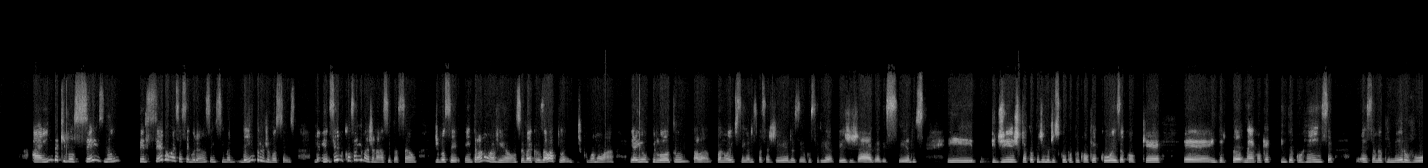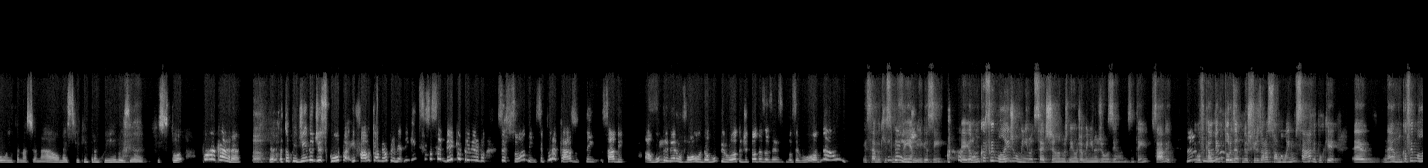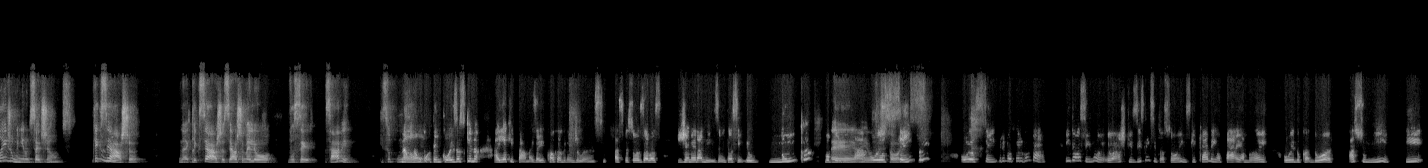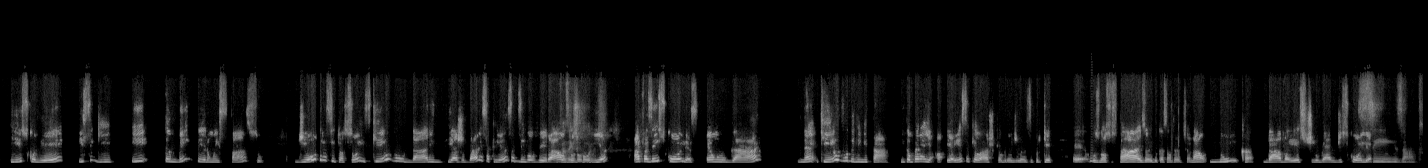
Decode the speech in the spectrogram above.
Ainda que vocês não percebam essa segurança em cima, dentro de vocês. Você consegue imaginar a situação de você entrar num avião, você vai cruzar o Atlântico, vamos lá. E aí o piloto fala: Boa noite, senhores passageiros. Eu gostaria desde já agradecê-los e pedir, já estou pedindo desculpa por qualquer coisa, qualquer, é, inter, né, qualquer intercorrência. Esse é o meu primeiro voo internacional, mas fiquem tranquilos, eu estou. Porra, cara, eu, eu tô pedindo desculpa e falo que é o meu primeiro. Ninguém precisa saber que é o primeiro voo. Você soube? Você por acaso tem, sabe, algum Sim. primeiro voo de algum piloto de todas as vezes que você voou? Não. E sabe o que isso me vem, Entende? amiga? Assim, é, eu nunca fui mãe de um menino de 7 anos, nem de uma menina de 11 anos, entende? Sabe? Eu vou ficar o tempo todo dizendo para meus filhos: olha só, a mamãe não sabe, porque é, né, eu nunca fui mãe de um menino de 7 anos. O que, que você acha? Né? O que, que você acha? Você acha melhor você, sabe? Isso, Não, não, co- tem coisas que não. Aí é que tá, mas aí qual que é o grande lance? As pessoas elas generalizam. Então, assim, eu nunca vou É, perguntar, é ou eu sempre, ou eu sempre vou perguntar. Então, assim, não, eu acho que existem situações que cabem ao pai, à mãe, o educador assumir e, e escolher e seguir. E também ter um espaço de outras situações que eu vou dar e, e ajudar essa criança a desenvolver a fazer autonomia, a fazer escolhas. É um lugar né, que eu vou delimitar. Então, peraí, e é esse que eu acho que é o grande lance, porque é, os nossos pais ou a educação tradicional nunca dava este lugar de escolha Sim, exato.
